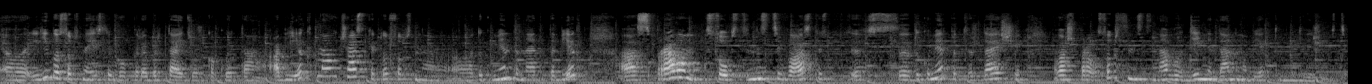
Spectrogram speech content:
э, либо, собственно, если вы приобретаете уже какой-то объект на участке, то, собственно, э, документы на этот объект с правом собственности вас, то есть документ, подтверждающий ваше право собственности на владение данным объектом недвижимости.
